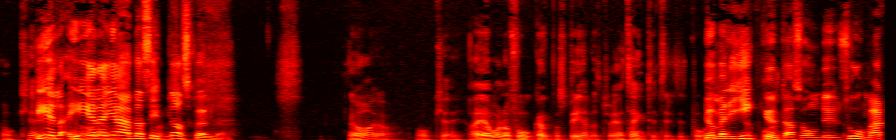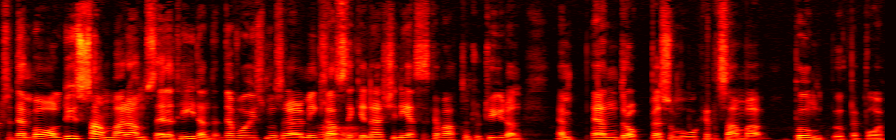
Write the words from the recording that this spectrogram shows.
Okay. Hela, hela ja, jävla sittplats sjöng den. Ja, ja, okej. Okay. Ja, jag var nog fokad på spelet tror jag. Jag tänkte inte riktigt på det. Ja, men det gick ju inte. Alltså om du såg matchen, den valde ju samma ramsa hela tiden. Det var ju som en sån här, min klassiker, ja. den här kinesiska vattentortyren. En, en droppe som åker på samma punkt uppe på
